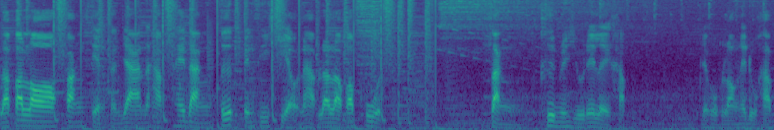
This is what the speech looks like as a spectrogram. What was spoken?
แล้วก็รอฟังเสียงสัญญาณนะครับ ให้ดังตืดเป็นสีเขียวนะครับ แล้วเราก็พูดสั่งขึ้นวิทยุได้เลยครับ เดี๋ยวผมลองให้ดูครับ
